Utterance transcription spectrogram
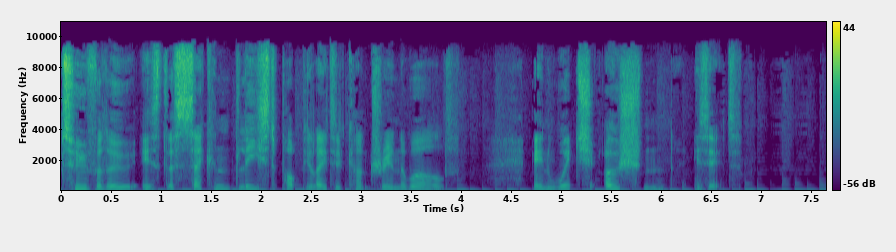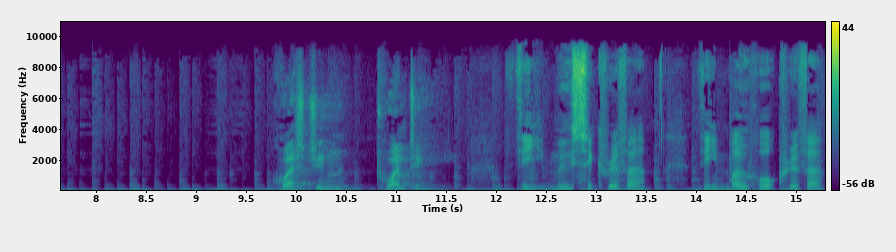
Tuvalu is the second least populated country in the world. In which ocean is it? Question 20. The Hoosic River, the Mohawk River,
